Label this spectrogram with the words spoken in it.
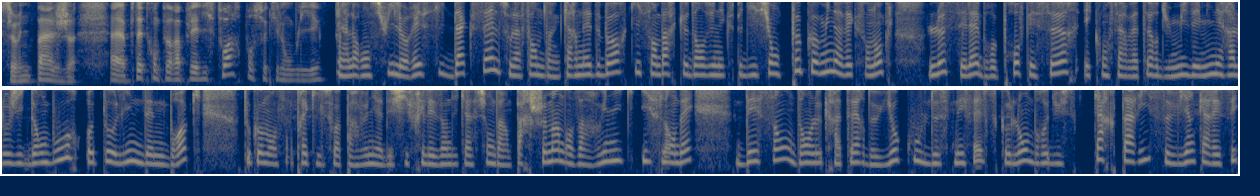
sur une page. Euh, peut-être qu'on peut rappeler l'histoire pour ceux qui l'ont oublié. Alors on suit le récit d'Axel sous la forme d'un carnet de bord qui s'embarque dans une expédition peu commune avec son oncle, le célèbre professeur et conservateur du musée minéralogique d'Hambourg, Otto Lindenbrock. Tout commence après qu'il soit parvenu à déchiffrer les indications d'un parchemin dans un runique islandais, descend dans le cratère de Jokul de Sneffels que l'ombre du Cartaris vient caresser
